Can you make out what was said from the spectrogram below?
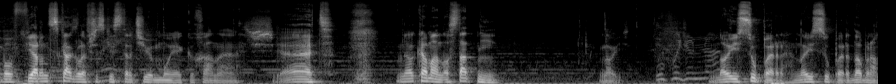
Bo w Jarnskagle wszystkie straciłem moje kochane. Shit. No come on, ostatni. No i... No i super, no i super, dobra.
